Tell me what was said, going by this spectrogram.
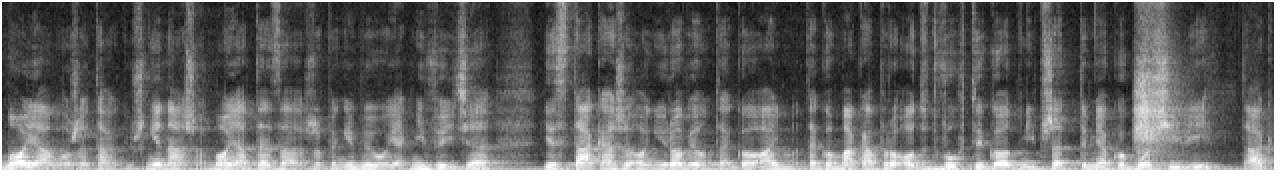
moja może tak, już nie nasza, moja teza, żeby nie było, jak nie wyjdzie, jest taka, że oni robią tego, tego Maca Pro od dwóch tygodni przed tym, jak ogłosili, tak?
